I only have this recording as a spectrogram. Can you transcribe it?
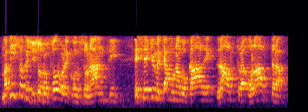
Ma visto che ci sono solo le consonanti e se ci mettiamo una vocale, l'altra o l'altra,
